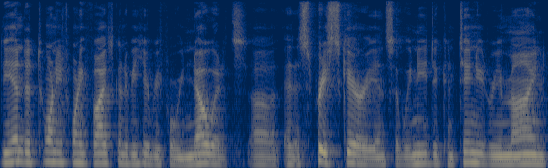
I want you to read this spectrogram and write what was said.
the end of 2025 is going to be here before we know it. It's uh, and it's pretty scary, and so we need to continue to remind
